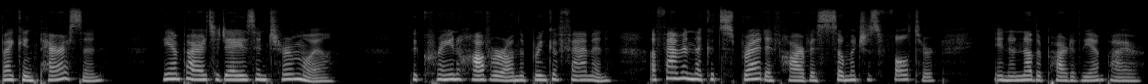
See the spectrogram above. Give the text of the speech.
By comparison, the empire today is in turmoil. The crane hover on the brink of famine, a famine that could spread if harvests so much as falter in another part of the empire.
